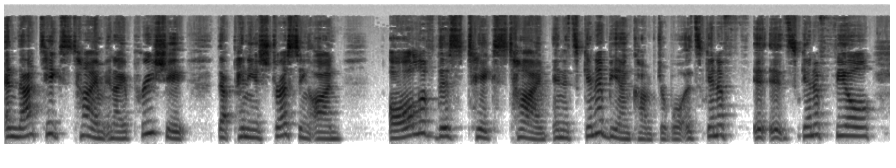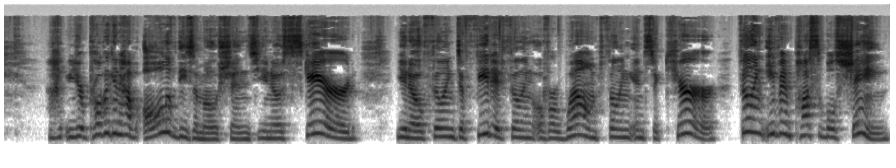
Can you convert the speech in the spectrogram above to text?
And that takes time. And i appreciate that penny is stressing on all of this takes time and it's going to be uncomfortable. It's going to it, it's going to feel you're probably going to have all of these emotions you know scared you know feeling defeated feeling overwhelmed feeling insecure feeling even possible shame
